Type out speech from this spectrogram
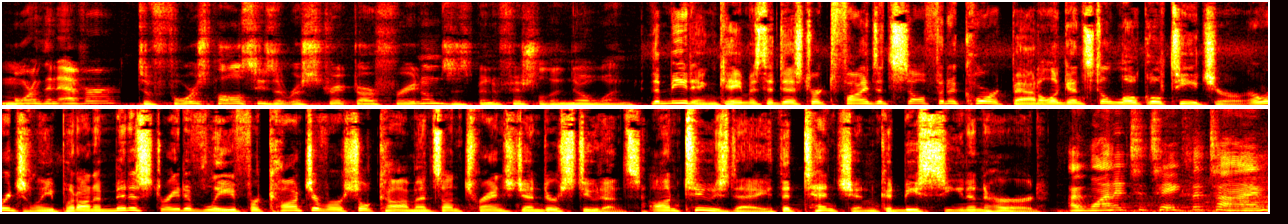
more than ever. To force policies that restrict our freedoms is beneficial to no one. The meeting came as the district finds itself in a court battle against a local teacher, originally put on administrative leave for controversial comments on transgender students. On Tuesday, the tension could be seen and heard. I wanted to take the time.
